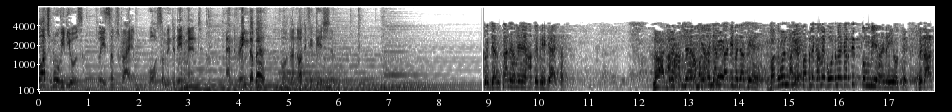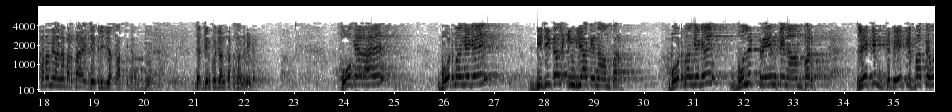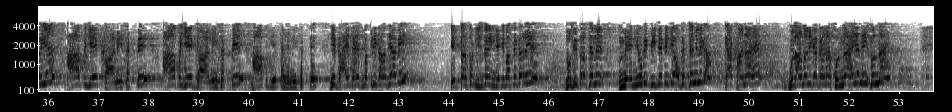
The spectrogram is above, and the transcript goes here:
watch more videos, please subscribe Awesome Entertainment and ring the bell for the notification. تو جنتا نے ہمیں یہاں پہ بھیجا ہے سر۔ ہم یہاں جنتا کی وجہ سے ہیں۔ اگر پبلک ہمیں ووٹ نہ کرتی تم بھی یہاں نہیں ہوتے۔ پھر راج سبھا میں آنا پڑتا ہے جیت لیجیے صاحب کی طرف۔ جن کو جنتا پسند نہیں کر ہو کیا رہا ہے؟ ووٹ مانگے گئے ڈیجیٹل انڈیا کے نام پر۔ ووٹ مانگے گئے بلٹ ٹرین کے نام پر لیکن ڈبیٹ کس بات پہ ہو رہی ہے؟ آپ یہ کھا نہیں سکتے، آپ یہ گا نہیں سکتے، آپ یہ پہن نہیں سکتے۔ یہ گائے، بھینس، بکری کہاں سے آ گئی؟ ایک طرف تو ڈیجیٹل انڈیا کی باتیں کر رہے ہیں، دوسری طرف سے میں مینیو بھی بی جے پی کے آفس سے ملے گا۔ کیا کھانا ہے؟ غلام علی کا گانا سننا ہے یا نہیں سننا ہے؟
